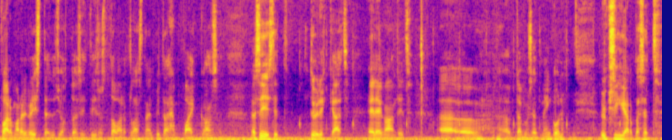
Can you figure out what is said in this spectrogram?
farmarin risteytys johtuen siitä isosta tavaratilasta, niin pitää ihan paikkaansa. Ja siistit, tyylikkäät, elegantit, öö, tämmöiset niin kuin yksinkertaiset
